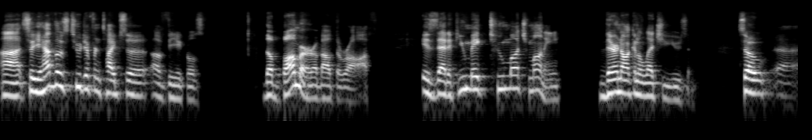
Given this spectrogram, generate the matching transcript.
uh, so you have those two different types of, of vehicles. The bummer about the Roth is that if you make too much money, they're not going to let you use it. So uh,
